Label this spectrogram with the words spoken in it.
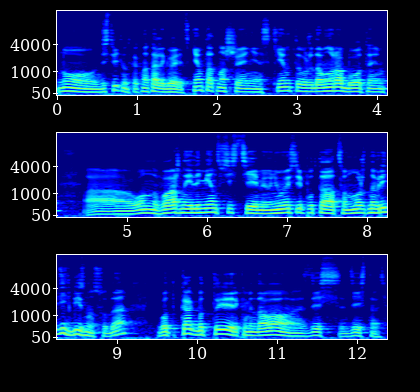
ну, действительно, как Наталья говорит, с кем-то отношения, с кем-то уже давно работаем, а, он важный элемент в системе, у него есть репутация, он может навредить бизнесу, да, вот как бы ты рекомендовала здесь действовать?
